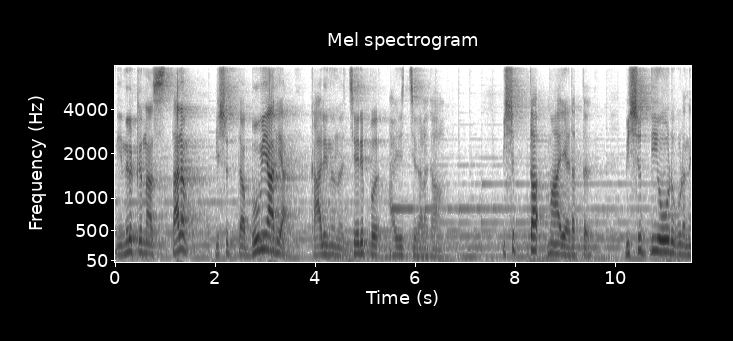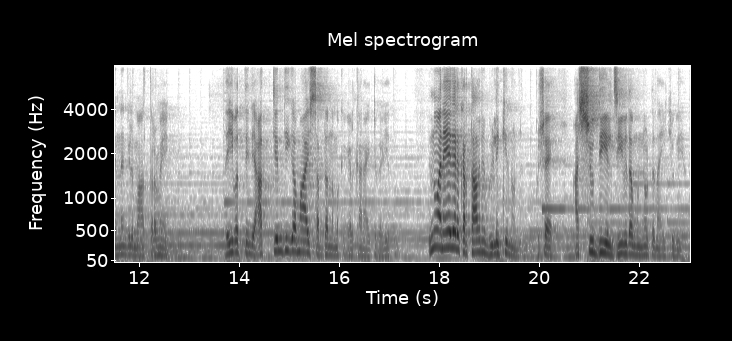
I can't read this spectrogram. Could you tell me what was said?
നീ നിൽക്കുന്ന സ്ഥലം വിശുദ്ധ ഭൂമിയാകിയ കാലിൽ നിന്ന് ചെരുപ്പ് അഴിച്ചു കളക. വിശുദ്ധമായ ഇടത്ത് വിശുദ്ധിയോടുകൂടെ നിന്നെങ്കിൽ മാത്രമേ ദൈവത്തിന്റെ ആത്യന്തികമായ ശബ്ദം നമുക്ക് കേൾക്കാനായിട്ട് കഴിയത്തുള്ളൂ. ഇന്നും അനേകർ കർത്താവിനെ വിളിക്കുന്നുണ്ട്. പക്ഷേ അശുദ്ധിയിൽ ജീവിതം മുന്നോട്ട് നയിക്കുകയാണ്.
